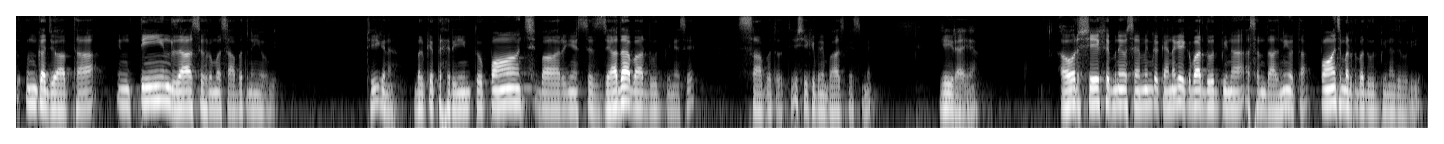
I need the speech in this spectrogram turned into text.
तो उनका जवाब था, इन तीन रजा से हरमत साबित नहीं होगी। ठीक है ना? बल्कि तहरीम तो पाँच बार या इससे ज़्यादा बार दूध पीने से साबित होती है। शेख इबन बाज के इसमें यही राय है। और शेख इबन उसैमिन का कहना कि एक बार दूध पीना असरअंदाज नहीं होता। पाँच मरतबा दूध पीना ज़रूरी है।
